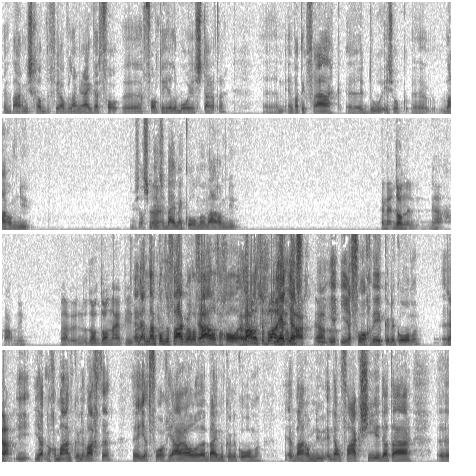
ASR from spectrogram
en waarom is geld voor jou belangrijk, dat uh, vond een hele mooie starter. Um, en wat ik vaak uh, doe is ook, uh, waarom nu? Dus als mensen bij mij komen, waarom nu? En dan, ja, waarom nu? Ja, dan, dan heb je... En dan, dan komt er vaak wel een verhaal van... Goh, waarom is het belangrijk? Je, je, je, je, had vorige week kunnen komen. Ja. Je, je, had nog een maand kunnen wachten. Je had vorig jaar al eh, bij me kunnen komen. Waarom nu? En dan vaak zie je dat daar uh,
